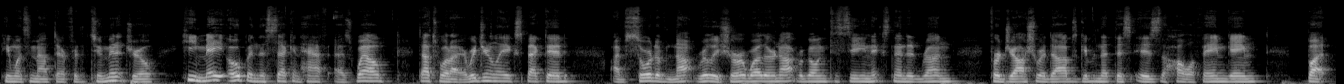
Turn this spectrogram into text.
he wants him out there for the two minute drill. He may open the second half as well. That's what I originally expected. I'm sort of not really sure whether or not we're going to see an extended run for Joshua Dobbs, given that this is the Hall of Fame game. But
